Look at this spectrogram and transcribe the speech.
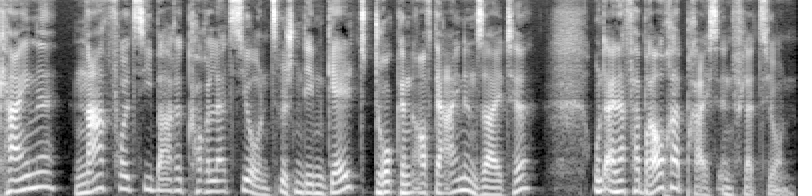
keine nachvollziehbare Korrelation zwischen dem Gelddrucken auf der einen Seite und einer Verbraucherpreisinflation.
